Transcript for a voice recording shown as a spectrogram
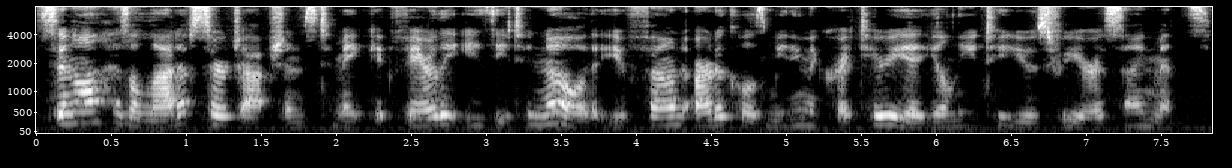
CINAHL has a lot of search options to make it fairly easy to know that you've found articles meeting the criteria you'll need to use for your assignments.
